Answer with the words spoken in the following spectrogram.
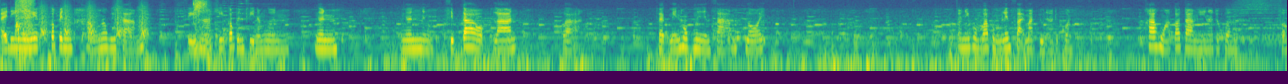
ไอดีนี้ก็เป็นผังเงาวีสามสีฮาคิก็เป็นสีน้ำเงินเงินเงินหนึ่งสิบเก้าล้านกว่า แฟกเมนต์หกหมื่นสามร้อย ตอนนี้ผมว่าผมเล่นสายมัดอยู่นะทุกคน ค่าหัวก็ตามนี้นะทุกคนสอง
